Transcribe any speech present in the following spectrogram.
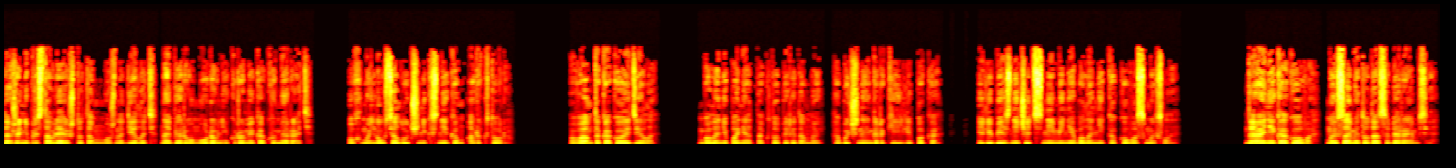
Даже не представляю, что там можно делать на первом уровне, кроме как умирать». Ухмыльнулся лучник с ником Арктур. «Вам-то какое дело?» Было непонятно, кто передо мной, обычные игроки или ПК, и любезничать с ними не было никакого смысла. «Да никакого, мы сами туда собираемся.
